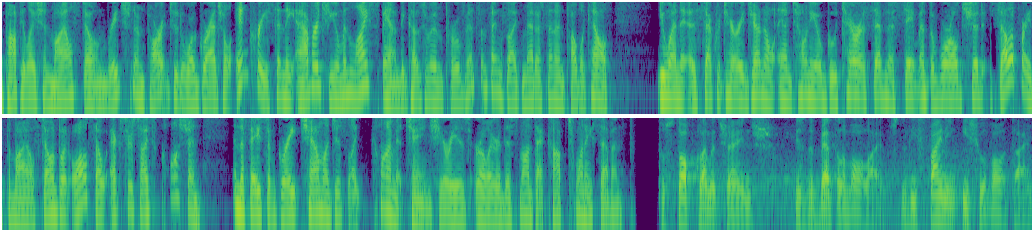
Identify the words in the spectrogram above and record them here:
The population milestone reached in part due to a gradual increase in the average human lifespan because of improvements in things like medicine and public health. UN Secretary General Antonio Guterres said in a statement the world should celebrate the milestone, but also exercise caution in the face of great challenges like climate change. Here he is earlier this month at COP27. To stop climate change is the battle of our lives, the defining issue of our time.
